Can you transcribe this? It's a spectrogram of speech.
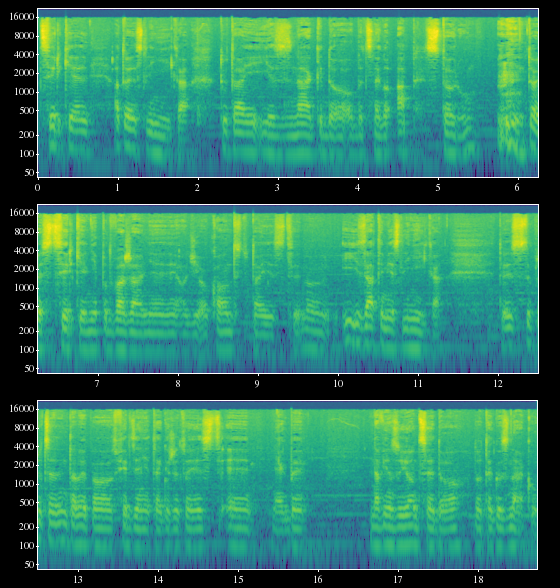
cyrkiel, a to jest linijka. Tutaj jest znak do obecnego App Store'u. To jest cyrkiel, niepodważalnie chodzi o kąt, tutaj jest, no i za tym jest linijka. To jest stuprocentowe potwierdzenie tego, że to jest y, jakby nawiązujące do, do tego znaku.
